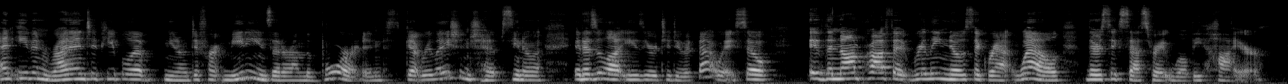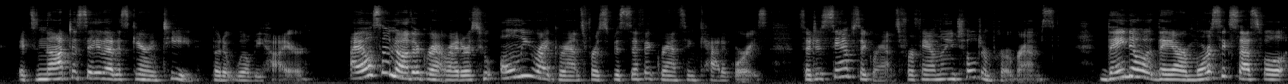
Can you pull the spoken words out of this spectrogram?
and even run into people at, you know, different meetings that are on the board and get relationships. You know, it is a lot easier to do it that way. So if the nonprofit really knows the grant well, their success rate will be higher. It's not to say that it's guaranteed, but it will be higher. I also know other grant writers who only write grants for specific grants and categories, such as SAMHSA grants for family and children programs. They know they are more successful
